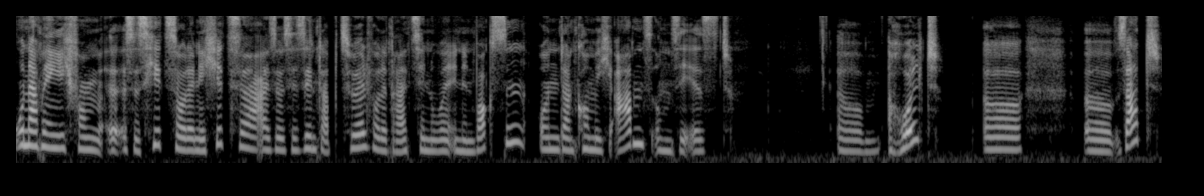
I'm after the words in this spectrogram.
unabhängig vom, äh, ist es Hitze oder nicht Hitze, also sie sind ab 12 oder 13 Uhr in den Boxen und dann komme ich abends und sie ist ähm, erholt, äh, äh, satt,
